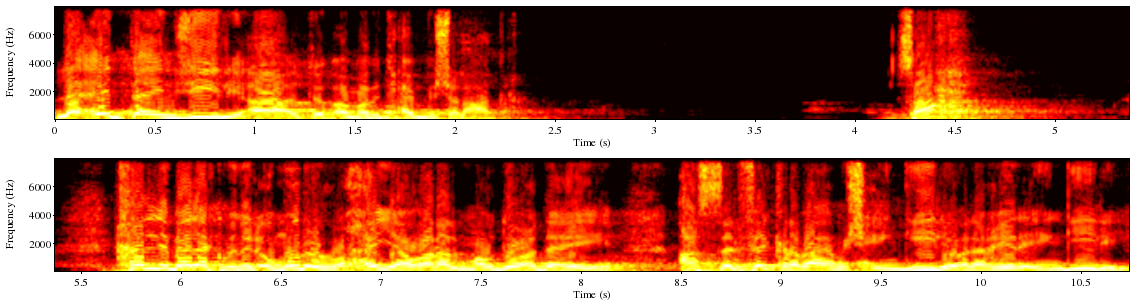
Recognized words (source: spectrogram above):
لا أنت إنجيلي. آه تبقى ما بتحبش العذراء. صح؟ خلي بالك من الأمور الروحية ورا الموضوع ده إيه؟ أصل الفكرة بقى مش إنجيلي ولا غير إنجيلي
